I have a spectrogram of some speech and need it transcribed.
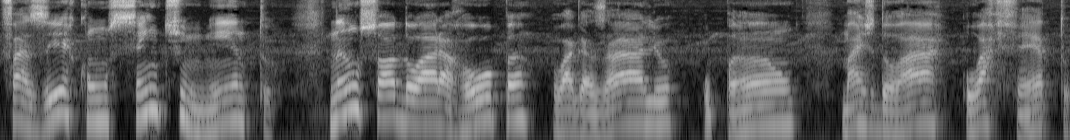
fazer com um sentimento, não só doar a roupa, o agasalho, o pão, mas doar o afeto,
